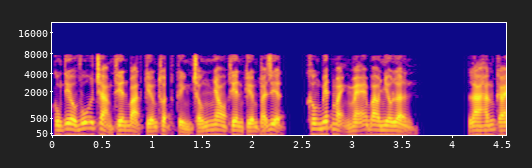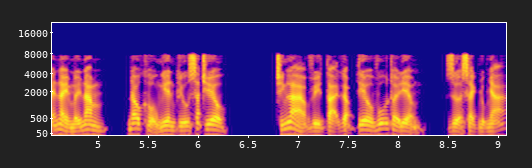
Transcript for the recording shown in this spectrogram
cùng tiêu vũ chạm thiên bản kiếm thuật kình chống nhau thiên kiếm tái diệt, không biết mạnh mẽ bao nhiêu lần. Là hắn cái này mấy năm, đau khổ nghiên cứu sát chiêu. Chính là vì tại gặp tiêu vũ thời điểm, rửa sạch nhục nhã.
